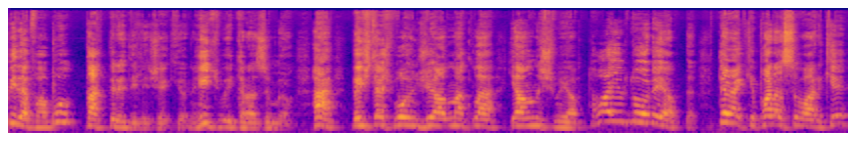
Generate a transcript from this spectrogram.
Bir defa bu takdir edilecek yönü. Hiçbir itirazım yok. Ha Beşiktaş bu oyuncuyu almakla yanlış mı yaptı? Hayır doğru yaptı. Demek ki parası var ki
